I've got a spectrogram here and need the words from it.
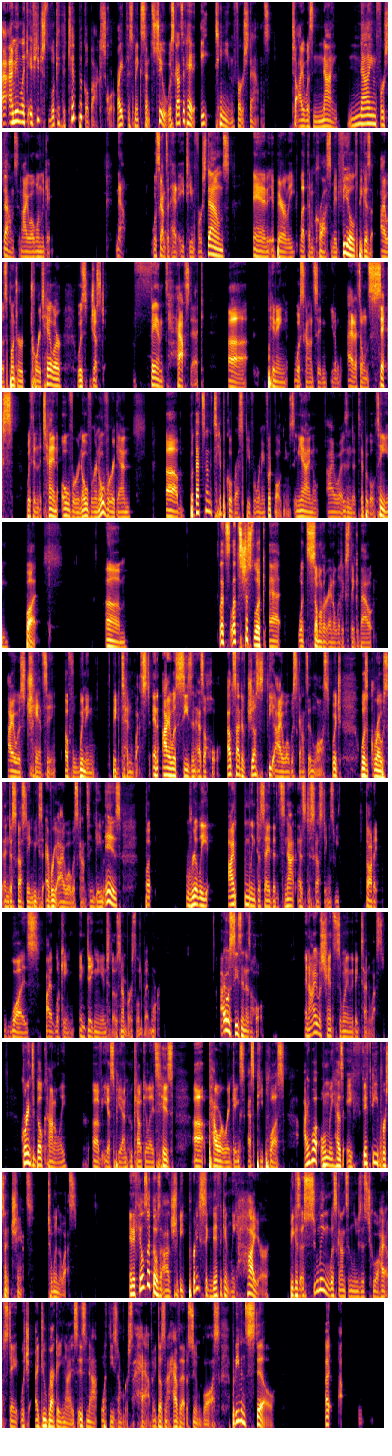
I mean, like, if you just look at the typical box score, right? This makes sense too. Wisconsin had 18 first downs to Iowa's nine, nine first downs, and Iowa won the game. Now, Wisconsin had 18 first downs, and it barely let them cross midfield because Iowa's punter, Tory Taylor, was just fantastic, uh, pinning Wisconsin, you know, at its own six within the 10 over and over and over again. Um, but that's not a typical recipe for winning football games. And yeah, I know Iowa isn't a typical team, but um, let's let's just look at what some other analytics think about Iowa's chancing of winning the Big Ten West and Iowa's season as a whole, outside of just the Iowa Wisconsin loss, which was gross and disgusting because every Iowa Wisconsin game is. But really, I'm willing to say that it's not as disgusting as we thought it was by looking and digging into those numbers a little bit more. Iowa season as a whole, and Iowa's chances of winning the Big Ten West. According to Bill Connelly of ESPN, who calculates his uh, power rankings, SP plus, Iowa only has a 50% chance to win the West. And it feels like those odds should be pretty significantly higher because assuming Wisconsin loses to Ohio State, which I do recognize is not what these numbers have, it does not have that assumed loss. But even still,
